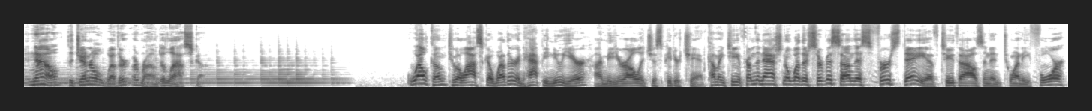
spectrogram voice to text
And now, the general weather around Alaska. Welcome to Alaska Weather and Happy New Year. I'm meteorologist Peter Chan coming to you from the National Weather Service on this first day of 2024.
